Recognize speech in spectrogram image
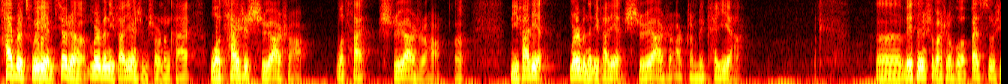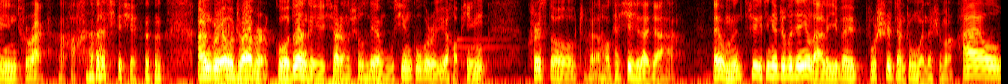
，Hubert William 校长，墨尔本理发店什么时候能开？我猜是十月二十号，我猜十月二十号啊，理发店。墨尔本的理发店十月二十二准备开业哈。呃，维森数码生活 Best Sushi in Turak，哈哈，谢谢。Angry old driver 果断给校长的寿司店五星 Google 月好评。Crystal 这块 OK，谢谢大家哈。哎，我们这个今天直播间又来了一位不是讲中文的是吗？I'll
